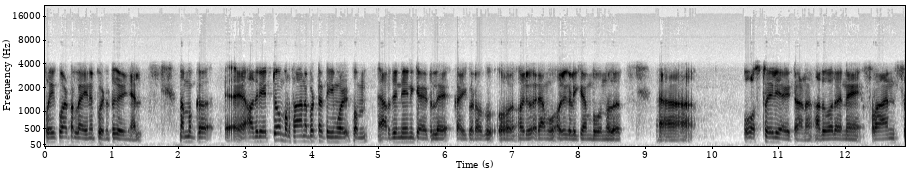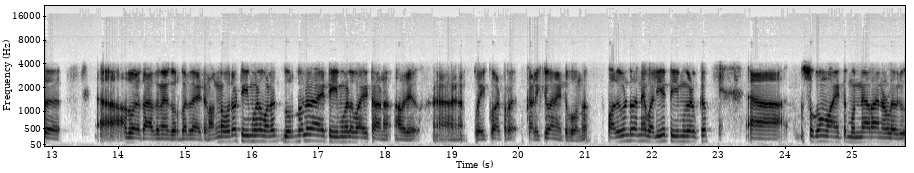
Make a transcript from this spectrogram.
പ്രീ ക്വാർട്ടർ ലൈനപ്പ് എടുത്തു കഴിഞ്ഞാൽ നമുക്ക് അതിൽ ഏറ്റവും പ്രധാനപ്പെട്ട ടീമുകൾ ഇപ്പം അർജന്റീനയ്ക്കായിട്ടുള്ള കൈക്കോട അവർ വരാൻ അവർ കളിക്കാൻ പോകുന്നത് ഓസ്ട്രേലിയ ആയിട്ടാണ് അതുപോലെ തന്നെ ഫ്രാൻസ് അതുപോലെ താരതമ്യ ദുർബലരായിട്ടാണ്. അങ്ങനെ ഓരോ ടീമുകളും വളരെ ദുർബലരായ ടീമുകളുമായിട്ടാണ് അവർ പ്രീ ക്വാർട്ടർ കളിക്കുവാനായിട്ട് പോകുന്നത്. അപ്പൊ അതുകൊണ്ട് തന്നെ വലിയ ടീമുകൾക്ക് സുഗമമായിട്ട് മുന്നേറാനുള്ള ഒരു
